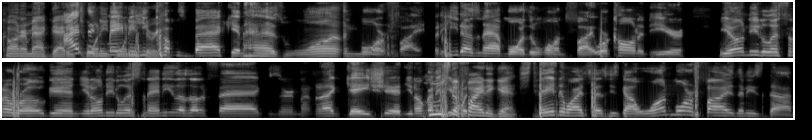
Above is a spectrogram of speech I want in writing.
Conor McDaddy, I think maybe he comes back and has one more fight, but he doesn't have more than one fight. We're calling it here. You don't need to listen to Rogan. You don't need to listen to any of those other fags or none of that gay shit. You don't got to Who's hear the fight against? Dana White says. He's got one more fight, then he's done.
